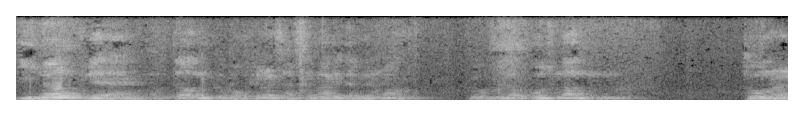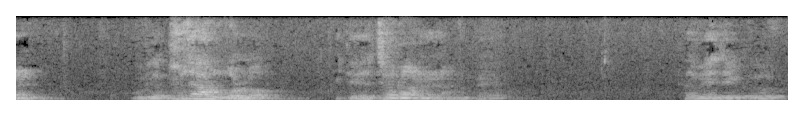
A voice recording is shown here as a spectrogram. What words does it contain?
2년 후에 어떤 그 목표를 달성하게 되면은 그 우리가 보증한 돈을 우리가 투자하는 걸로 이렇게 전환을 하는 거예요. 그 다음에 이제 그,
